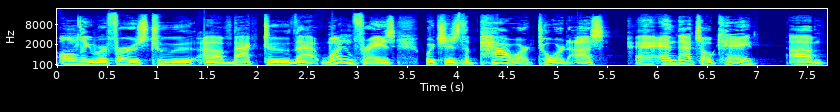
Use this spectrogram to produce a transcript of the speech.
only refers to uh, back to that one phrase, which is the power toward us, and that's okay. Um,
